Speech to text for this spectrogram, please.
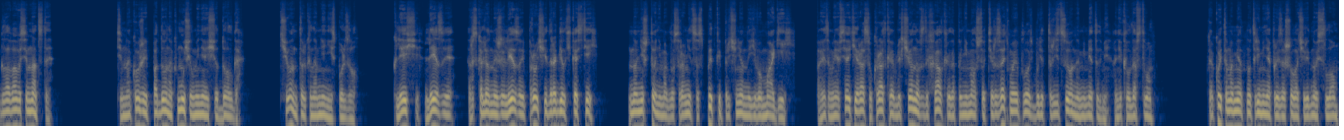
Глава 18. Темнокожий подонок мучил меня еще долго. Чего он только на мне не использовал. Клещи, лезвия, раскаленное железо и прочие дробилки костей. Но ничто не могло сравниться с пыткой, причиненной его магией. Поэтому я всякий раз украдкой облегченно вздыхал, когда понимал, что терзать мою плоть будет традиционными методами, а не колдовством. В какой-то момент внутри меня произошел очередной слом,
